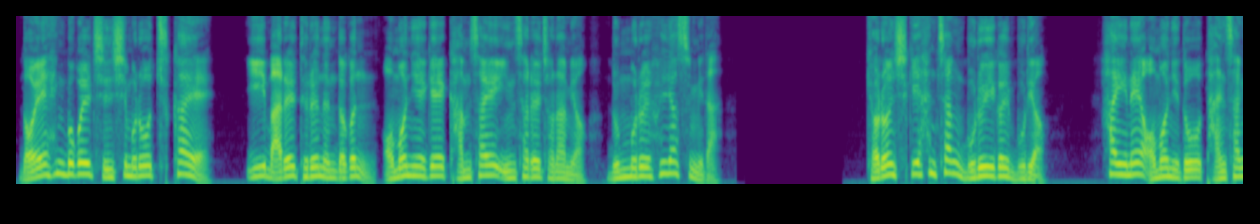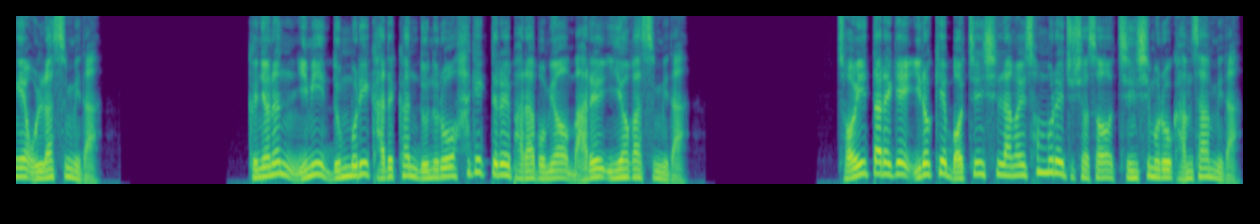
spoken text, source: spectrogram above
너의 행복을 진심으로 축하해. 이 말을 들은 은덕은 어머니에게 감사의 인사를 전하며 눈물을 흘렸습니다. 결혼식이 한창 무르익을 무렵 하인의 어머니도 단상에 올랐습니다. 그녀는 이미 눈물이 가득한 눈으로 하객들을 바라보며 말을 이어갔습니다. 저희 딸에게 이렇게 멋진 신랑을 선물해 주셔서 진심으로 감사합니다.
